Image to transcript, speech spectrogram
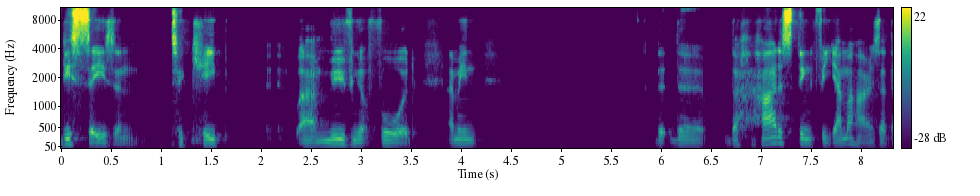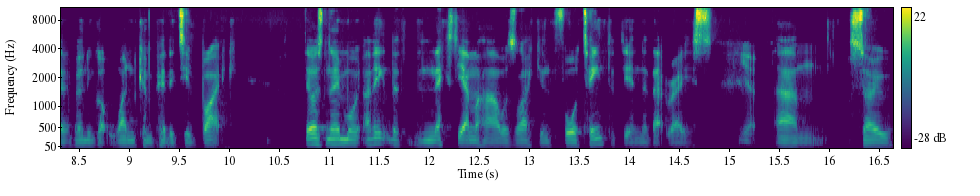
this season to keep uh, moving it forward. I mean, the, the the hardest thing for Yamaha is that they've only got one competitive bike. There was no more. I think the, the next Yamaha was like in 14th at the end of that race. Yeah. Um. So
